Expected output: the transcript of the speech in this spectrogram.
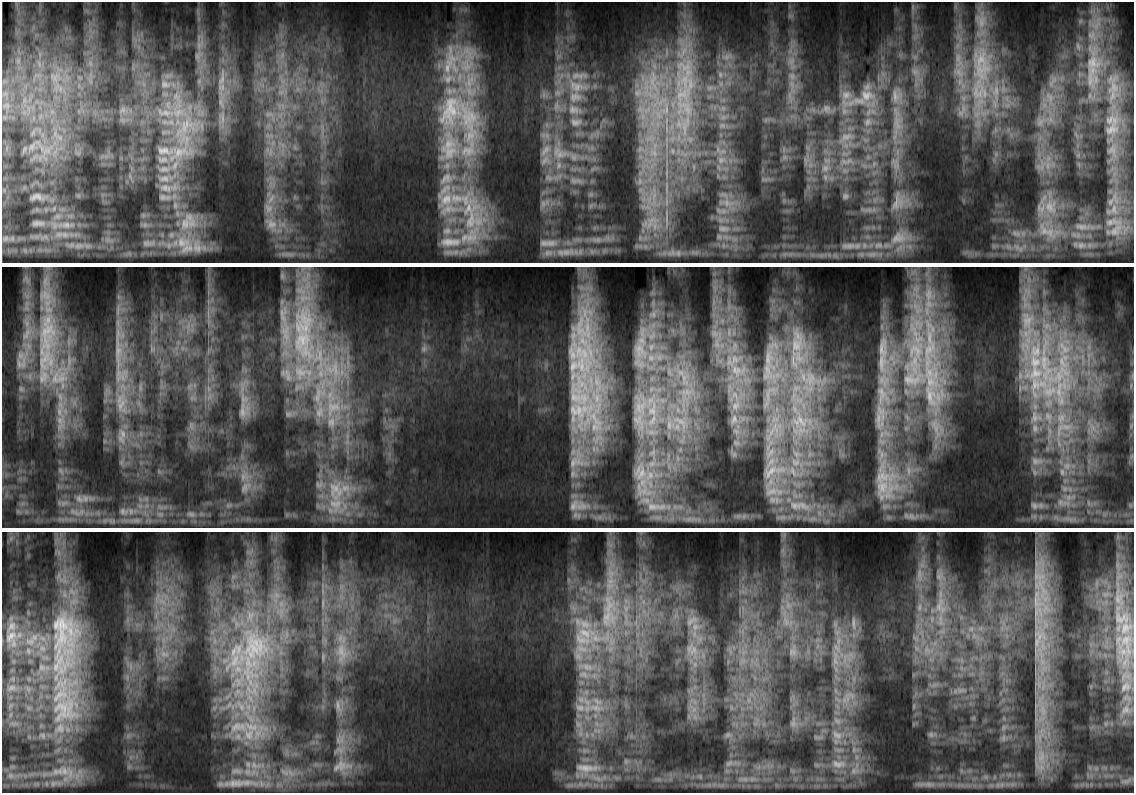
ደስ ይላል፣ አዎ ደስ ይላል። ህይወት ላይ ለውጥ አልነበረም። ስለዛ በጊዜው ደግሞ የአንድ ሺህ ዶላር ቢዝነሱን የሚጀመርበት ስድስት መቶ አራት star በስድስት መቶ የሚጀመርበት ጊዜ ነበር እና ስድስት መቶ አበድርኝ አልኳት። እሺ አበድርኝ ነው ስጭኝ አልፈልግም ብያለሁ። አትስጭኝ እንድትሰጭኝ አልፈልግም፣ ነገር ግን ምን በይ የምመልሰው ነው እግዚአብሔር ስጣት። እኔንም ዛሬ ላይ አመሰግናታለሁ። ቢዝነሱን ለመጀመር ምን ሰጠችኝ?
